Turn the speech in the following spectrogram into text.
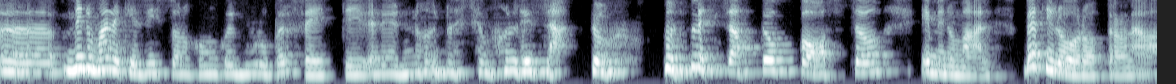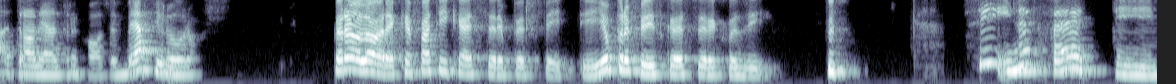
Uh, meno male che esistono comunque i guru perfetti, eh, noi, noi, siamo l'esatto, l'esatto opposto e meno male. Beati loro, tra, la, tra le altre cose, beati loro. Però Lore, che fatica essere perfetti. Io preferisco essere così. sì, in effetti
